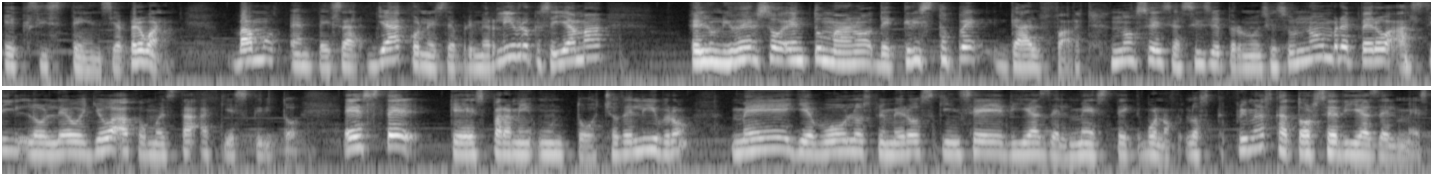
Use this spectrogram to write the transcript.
existencia. Pero bueno, vamos a empezar ya con este primer libro que se llama el universo en tu mano de Christophe Galfard. No sé si así se pronuncia su nombre, pero así lo leo yo a como está aquí escrito. Este, que es para mí un tocho de libro, me llevó los primeros 15 días del mes, bueno, los primeros 14 días del mes,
